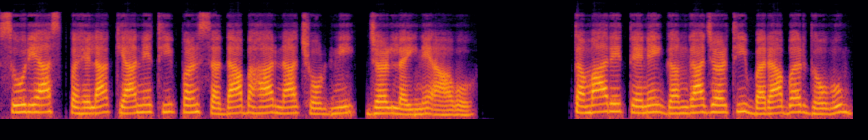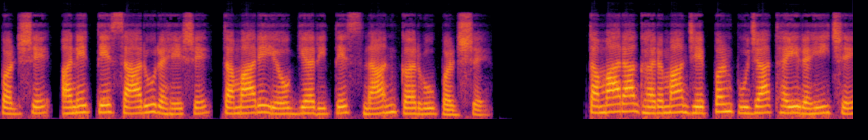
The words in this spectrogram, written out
સૂર્યાસ્ત પહેલા ક્યાંનેથી પણ સદાબહારના છોડની જળ લઈને આવો. તમારે તેને ગંગાજળથી બરાબર ધોવું પડશે અને તે સારું રહેશે, તમારે યોગ્ય રીતે સ્નાન કરવું પડશે. તમારા ઘરમાં જે પણ પૂજા થઈ રહી છે,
